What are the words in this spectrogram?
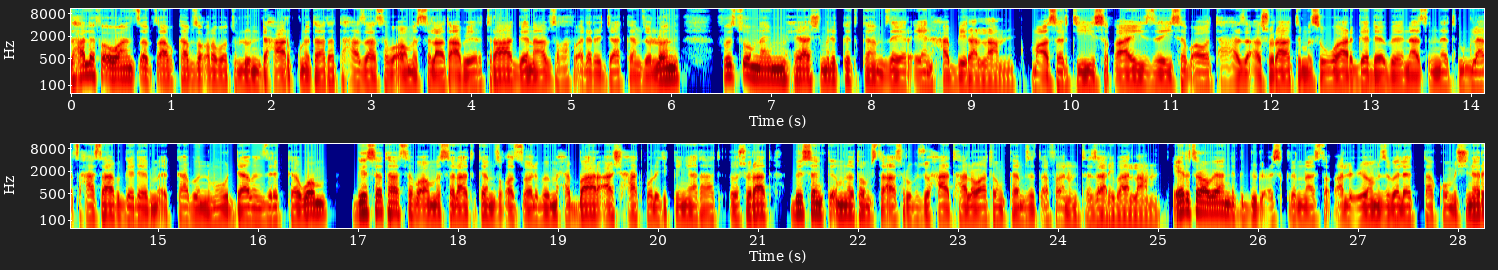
ዝሓለፈ እዋን ጸብጻብ ካብ ዘቕረበትሉ ንደሓር ኩነታት ኣተሓሕዛ ሰብኣዊ መሰላት ኣብ ኤርትራ ገና ኣብ ዝኸፍኣ ደረጃ ከምዘሎን ፍጹም ናይ ምምሕያሽ ምልክት ከም ዘየርእየን ሓቢራ'ላ። ማእሰርቲ፣ ስቓይ፣ ዘይሰብኣዊ ኣተሓሕዛ እሱራት፣ ምስዋር፣ ገደብ ናጽነት ምግላጽ ሓሳብ፣ ገደብ ምእካብን ምውዳብን ዝርከቦም ግህሰታት ሰብኣዊ መሰላት ከም ዝቐጸሉ ብምሕባር፣ ኣሽሓት ፖለቲከኛታት እሱራት፣ ብሰንኪ እምነቶም ዝተኣስሩ ብዙሓት ሃለዋቶም ከም ዝጠፍአን'ውን ተዛሪባ'ላ። ኤርትራውያን ንግዱድ ዕስክርና ዝተቓልዑ'ዮም ዝበለት'ታ ኮሚሽነር፣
